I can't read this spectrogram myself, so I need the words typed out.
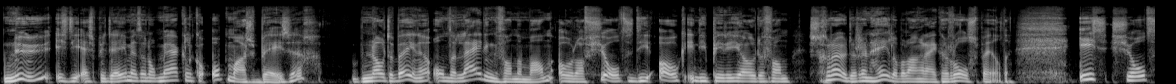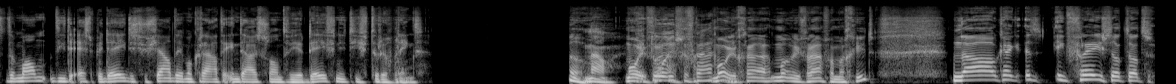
Nu is die SPD met een opmerkelijke opmars bezig. Notabene onder leiding van de man Olaf Scholz, die ook in die periode van Schreuder een hele belangrijke rol speelde. Is Scholz de man die de SPD, de Sociaaldemocraten in Duitsland, weer definitief terugbrengt? Oh, nou, mooie vraag. vraag. Mooie, mooie vraag van Margriet. Nou, kijk, ik vrees dat dat.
